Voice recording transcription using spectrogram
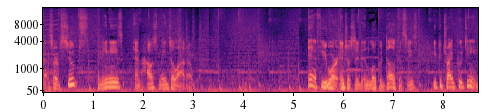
that serves soups, paninis, and house made gelato. If you are interested in local delicacies, you could try poutine.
